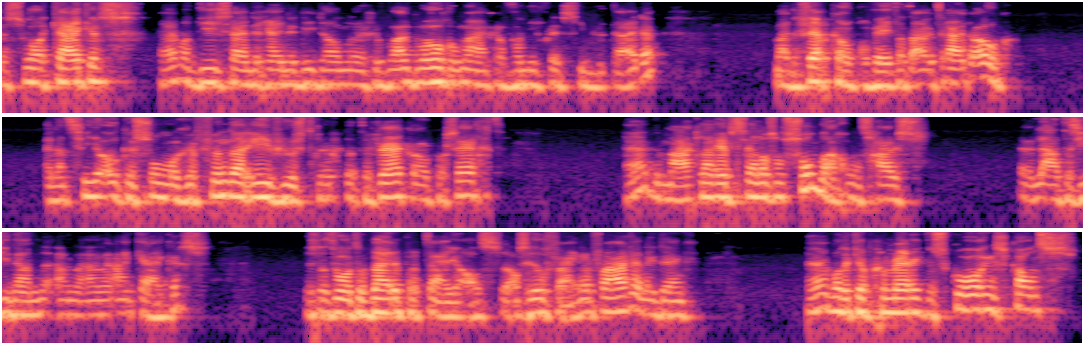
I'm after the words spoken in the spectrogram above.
zowel kijkers, hè, want die zijn degene die dan gebruik mogen maken van die flexibele tijden. Maar de verkoper weet dat uiteraard ook. En dat zie je ook in sommige funda-reviews terug, dat de verkoper zegt, hè, de makelaar heeft zelfs op zondag ons huis eh, laten zien aan, aan, kijkers. Dus dat wordt door beide partijen als, als heel fijn ervaren. En ik denk, hè, wat ik heb gemerkt, de scoringskans,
